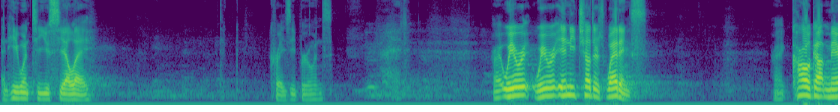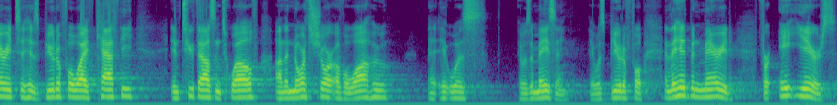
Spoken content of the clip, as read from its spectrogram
and he went to UCLA. Crazy Bruins. Right? We, were, we were in each other's weddings. Right? Carl got married to his beautiful wife, Kathy, in 2012 on the north shore of Oahu. It was, it was amazing. It was beautiful. And they had been married for eight years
